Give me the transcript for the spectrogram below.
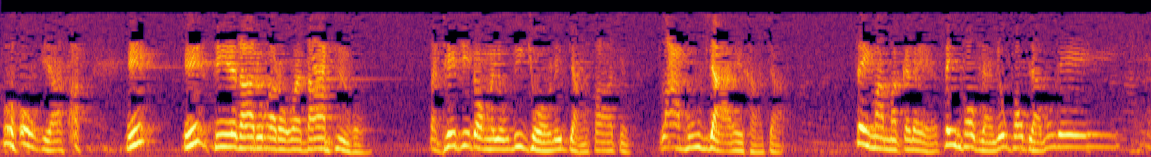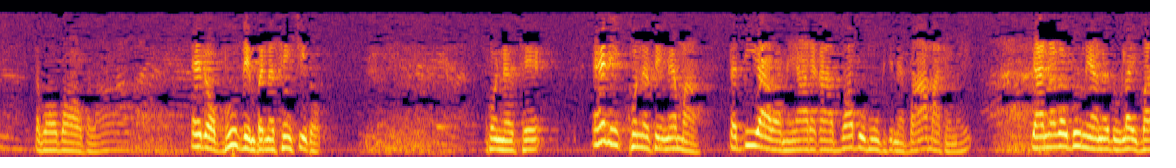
ဟုတ်ဟုတ်ဗျာဟင်ဟင်သင်ရသားတို့ကတော့ဝတ်သားဖြစ်ဟောတထေးဖြစ်တော့ငရုတ်ပြီးကြော်လေးပြန်စားခြင်းလာဘူးပြတဲ့ခါကျစိတ်မှမကလေးစိတ်ဖောက်ပြန်ရုပ်ဖောက်ပြန်မှုလေသဘောပေါက်ပလားအဲ့တော့ဘုသင်ဘယ်နှဆင်းရှိတော့ခုနှစ်ဆင်းအဲ့ဒီခုနှစ်ဆင်းထဲမှာတတိယတော့နေရာတကာပွားဖို့မှုဖြစ်နေဘာမှတင်လေ ကျန်တော့သူ့နေရာနဲ့သူလိုက်ဘာ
